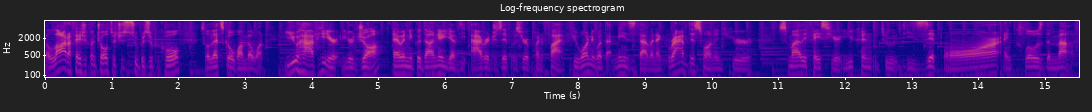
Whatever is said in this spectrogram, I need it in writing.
a lot of facial controls, which is super, super cool. So let's go one by one. You have here your jaw, and when you go down here, you have the average zip of 0.5. If you're wondering what that means, is that when I grab this one into your smiley face here, you can do the zip and close the mouth.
